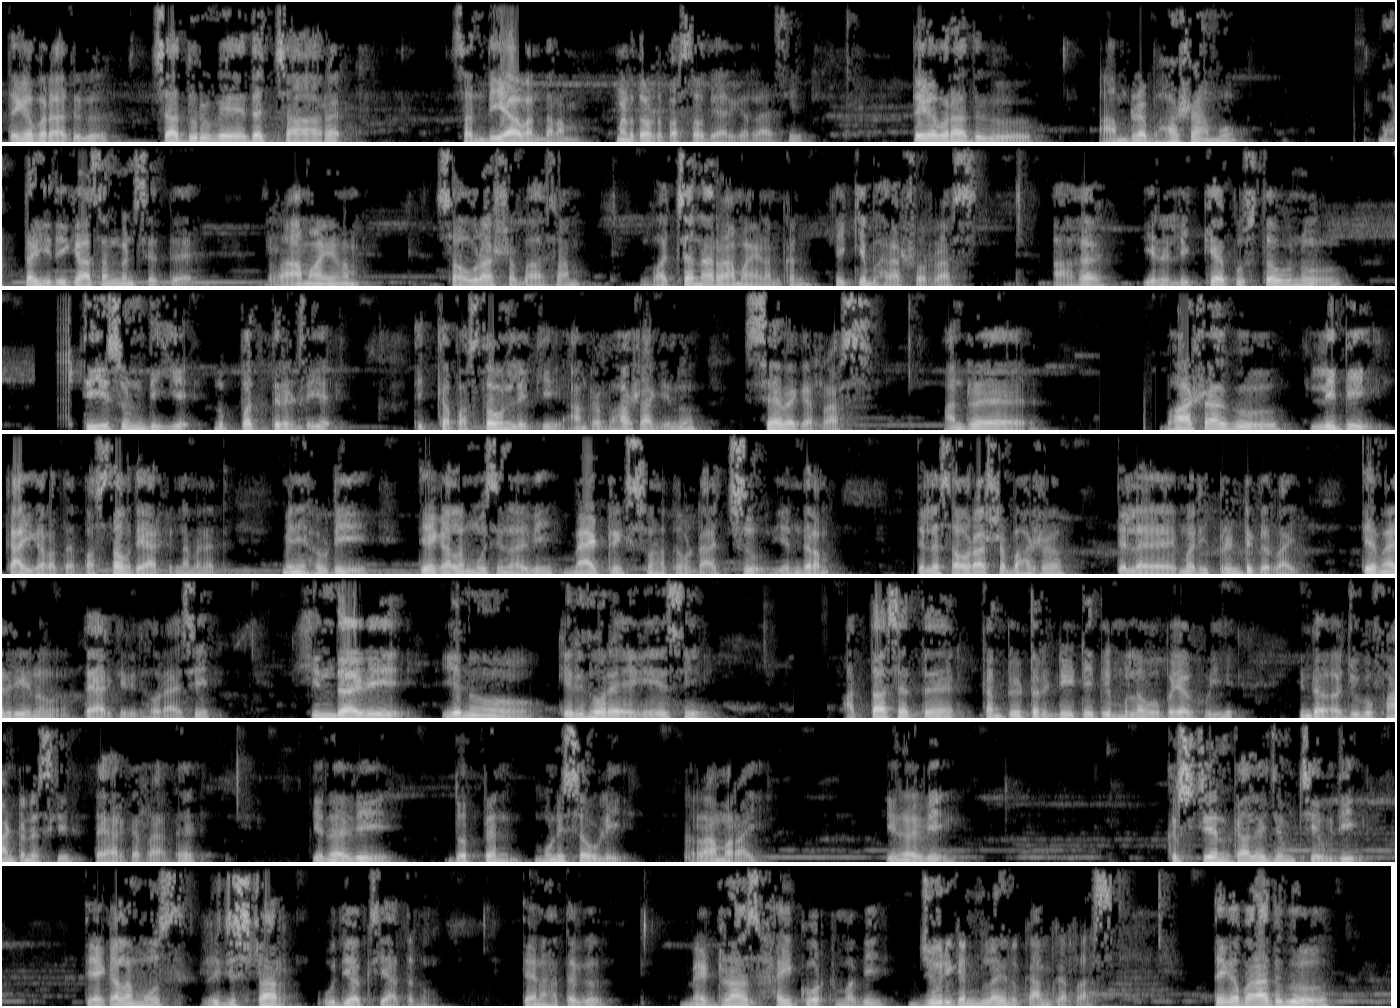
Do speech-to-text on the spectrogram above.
ತೆಗಬರಾದಗು ಚದುರ್ವೇದ ಚಾರ సంధ్యావందనం మనతోటి బస్తవుతారు గారు రాసి తెగవరాదు ఆంధ్ర భాషాము మొట్ట ఇతిహాసం కన్ చెత్తే రామాయణం సౌరాష్ట్ర భాషం వచన రామాయణం కన్ లిక్కి ಲಿಕ್ಕಿ ಭರಾಶ್ವರ್ ರಾಸ್ ಆಗ ಏನು ಲಿಕ್ಕ ಪುಸ್ತವನು ತೀಸುಂಡಿಯೆ ಮುಪ್ಪತ್ತಿರಂಡಿಯೆ తిక్క ಪಸ್ತವನ್ లిక్కి ఆంధ్ర ಭಾಷಾಗಿನು ಸೇವೆಗರ್ ರಾಸ್ ಅಂದ್ರೆ ಭಾಷಾಗೂ ಲಿಪಿ ಕಾಯ್ಗಾರತ್ತೆ ಬಸ್ತಾವದ ಯಾರ್ಕಿಂಡ ಮೆನತ್ ಮಿನಿ ಹೌಟಿ ತೇಗಲಮ್ಮು ಸಿನವಿ ಮ್ಯಾಟ್ರಿಕ್ಸ್ ಸುಣತ ಉಂಟ ಅಚ್ಚು ಎಂದ್ರಂ ತೆಲ್ಲ ಸೌರಾಷ್ಟ್ರ ಭಾಷೆ ತೆಲ್ಲ ಮರಿ ಪ್ರಿಂಟ್ ಕರ್ವಾಯ್ ತೇ ಮಾದರಿ ಏನು ತಯಾರಿಕಿರಿದ ಹೊರಾಯಿಸಿ ಹಿಂದಾವಿ ಏನು ಕೆರಿದ ಹೊರ ಹೇಗೆಸಿ ಅತ್ತಾಸೆತ್ ಕಂಪ್ಯೂಟರ್ ಡಿಟಿಪಿ ಮೂಲ ಉಪಯೋಗ ಹುಯಿ ಇಂದ ಜುಗು ಫಾಂಟನಸ್ಕಿ ತಯಾರ್ ಕರ್ರಾದೆ ಏನು ಅವಿ ದೊಪ್ಪೆನ್ ಮುನಿಸೌಳಿ Ramarai Inovi Christian Collegium Chevdi ತೆಕಲಮೂಸ್ ರಿಜಿಸ್ಟ್ರಾರ್ ಉದ್ಯೋಗ ಯಾತನು તેના હતગ મેડ્રાસ હાઈકોર્ટમાં બી જુરીકનલા એનું કામ કર રાસ તેગ બરાતગુ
